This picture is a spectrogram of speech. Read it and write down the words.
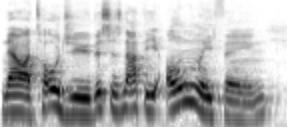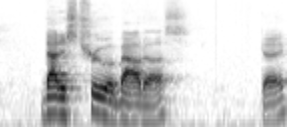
Now, I told you this is not the only thing that is true about us. Okay?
